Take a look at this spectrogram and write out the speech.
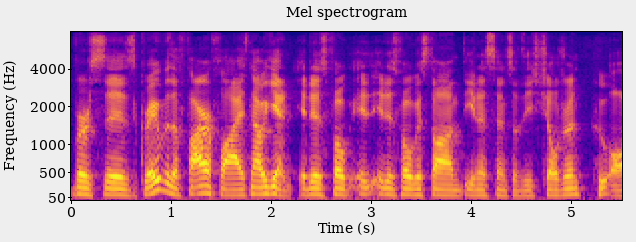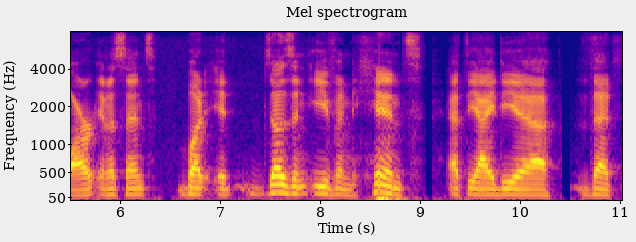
versus Grave of the Fireflies. Now, again, it is fo- it, it is focused on the innocence of these children who are innocent, but it doesn't even hint at the idea that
